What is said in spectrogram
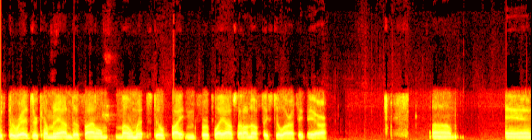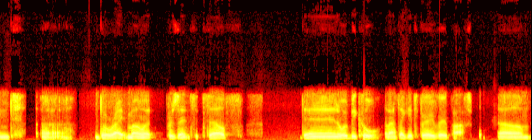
if the Reds are coming down to the final moment, still fighting for playoffs, I don't know if they still are. I think they are. Um, and uh, the right moment presents itself, then it would be cool. And I think it's very, very possible. Um,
